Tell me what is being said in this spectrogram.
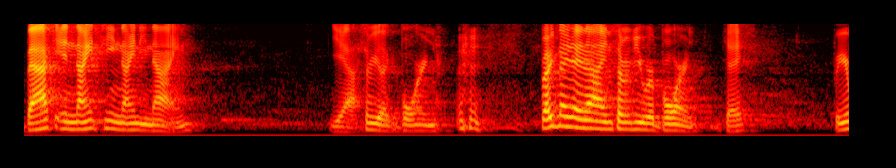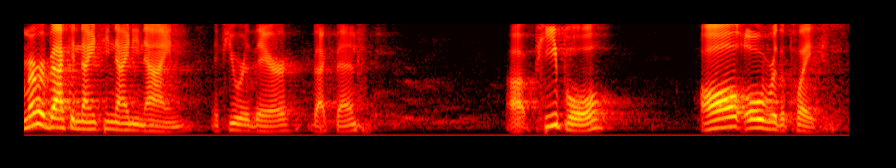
back in 1999, yeah, some of you are like born. back in 1999, some of you were born, okay? But you remember back in 1999, if you were there back then, uh, people all over the place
